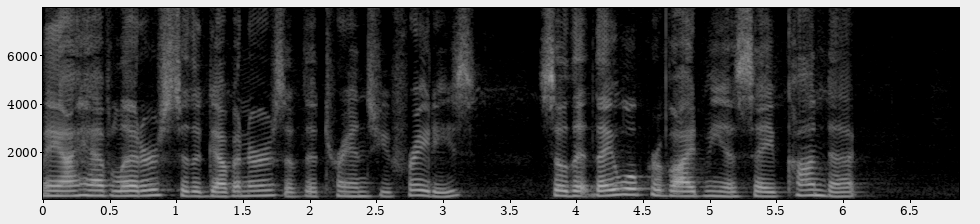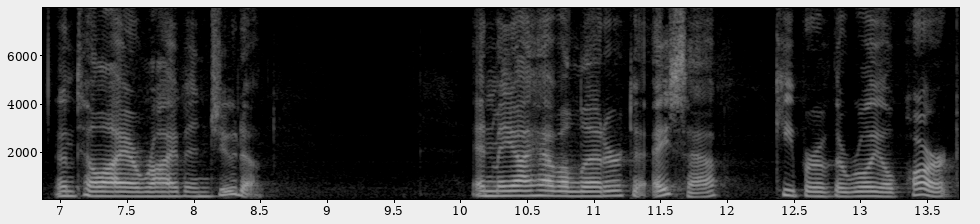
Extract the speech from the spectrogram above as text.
may I have letters to the governors of the Trans Euphrates, so that they will provide me a safe conduct until I arrive in Judah. And may I have a letter to Asaph, keeper of the royal park,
